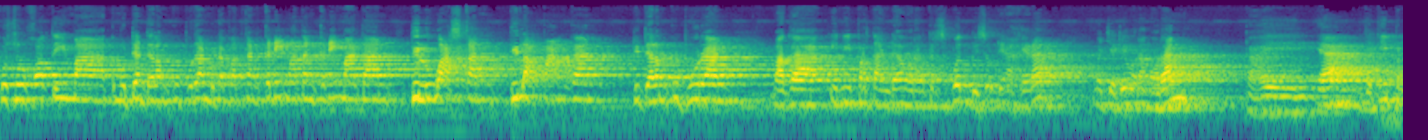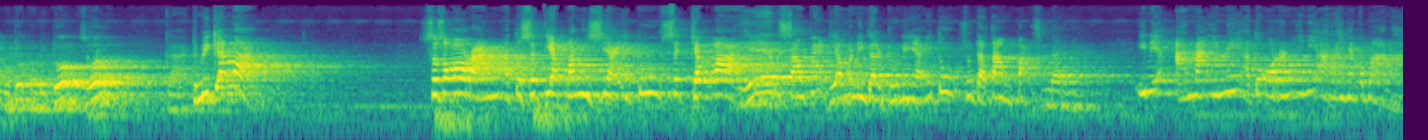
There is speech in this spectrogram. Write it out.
kusul khotimah, kemudian dalam kuburan mendapatkan kenikmatan-kenikmatan, diluaskan, dilapangkan di dalam kuburan, maka ini pertanda orang tersebut besok di akhirat menjadi orang-orang baik ya. Jadi penduduk-penduduk surga. Demikianlah seseorang atau setiap manusia itu sejak lahir sampai dia meninggal dunia itu sudah tampak sebenarnya. Ini anak ini atau orang ini arahnya ke mana?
